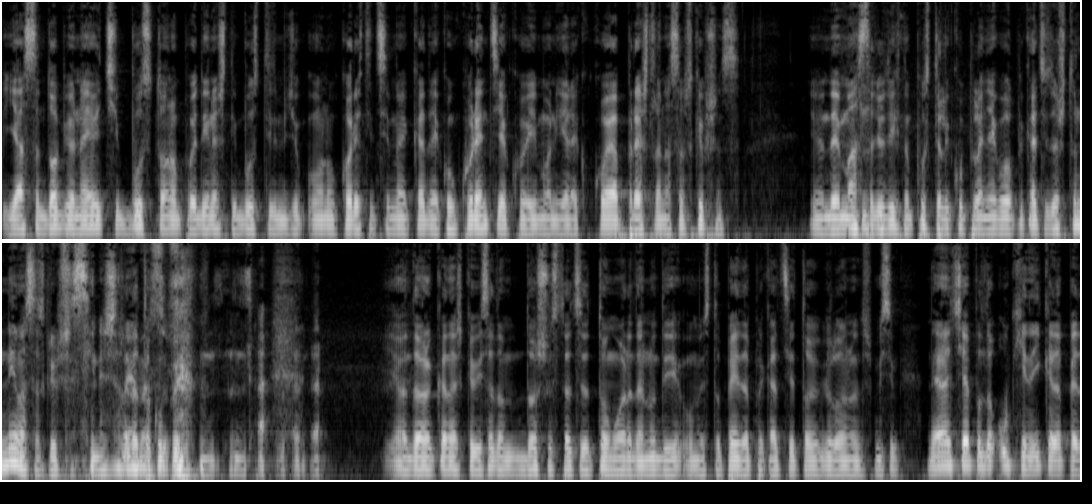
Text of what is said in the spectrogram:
ja sam dobio najveći boost, ono, pojedinačni boost između ono, korisnicima je kada je konkurencija koja imao, nije rekao, koja prešla na subscriptions. I onda je masa ljudi ih napustili kupila njegovu aplikaciju, zašto nema subscriptions i ne žele da to kupuju. da, da, da. I onda ono, kad, znaš, kad bi sad on došao u situaciju da to mora da nudi umesto paid aplikacije, to bi bilo ono, mislim, ne da će Apple da ukine ikada paid,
